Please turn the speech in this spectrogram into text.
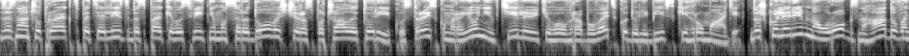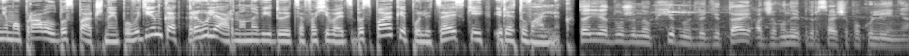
Зазначу, проект спеціаліст з безпеки в освітньому середовищі розпочали торік. У Стрийському районі втілюють його в Грабовецько-Долібівській громаді. До школярів на урок з нагадуваннями правил безпечної поведінки регулярно навідується фахівець з безпеки, поліцейський і рятувальник. Це є дуже необхідно для дітей, адже вони підростаюче покоління.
